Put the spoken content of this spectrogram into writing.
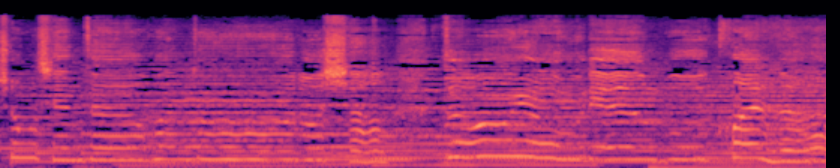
中间的温度多少都有点不快乐。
